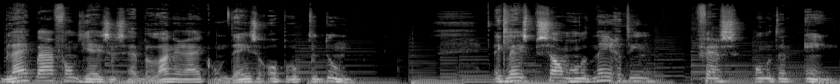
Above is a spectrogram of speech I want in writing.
Blijkbaar vond Jezus het belangrijk om deze oproep te doen. Ik lees Psalm 119, vers 101.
